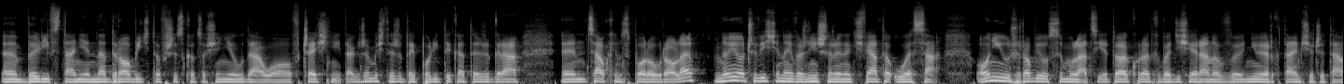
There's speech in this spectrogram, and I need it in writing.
e, byli w stanie nadrobić to wszystko, co się nie udało wcześniej. Także myślę, że tutaj polityka też gra całkiem sporą rolę. No i oczywiście najważniejszy rynek świata USA. Oni już robią symulacje, to akurat chyba dzisiaj rano w New York Timesie czytałem,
